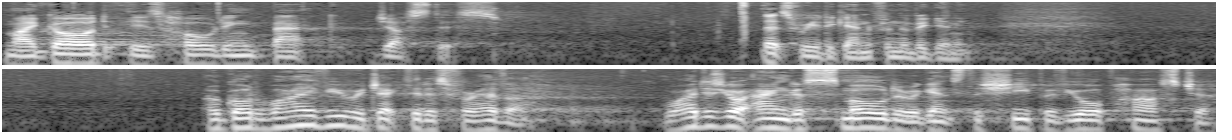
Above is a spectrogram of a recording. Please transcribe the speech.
my God is holding back justice. Let's read again from the beginning. Oh God, why have you rejected us forever? Why does your anger smolder against the sheep of your pasture?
